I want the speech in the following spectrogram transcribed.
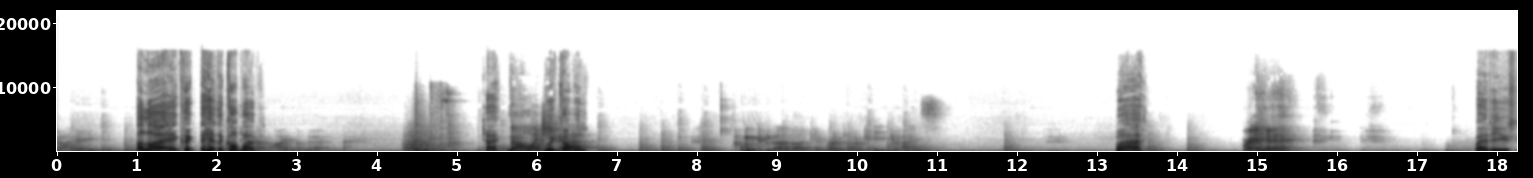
God. alert it. Click, hit the cobweb. Have eyes on it. Okay, No, why'd you we're coming. I'm gonna like and run down to you guys. Where? Right here. Where do you?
